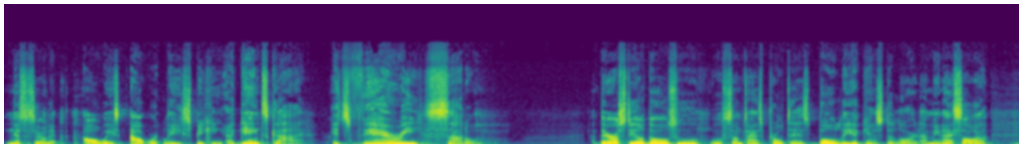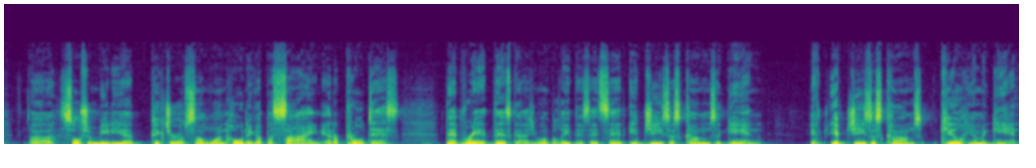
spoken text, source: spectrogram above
necessarily always outwardly speaking against God. It's very subtle. There are still those who will sometimes protest boldly against the Lord. I mean, I saw a, a social media picture of someone holding up a sign at a protest that read this, guys. You won't believe this. It said, If Jesus comes again, if, if Jesus comes, kill him again.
